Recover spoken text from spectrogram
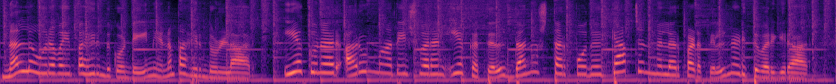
நல்ல உறவை பகிர்ந்து கொண்டேன் என பகிர்ந்துள்ளார். இயக்குனர் அருண் மாதேஸ்வரன் இயக்கத்தில் தனுஷ் தற்போது கேப்டன் மில்லர் படத்தில் நடித்து வருகிறார்.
